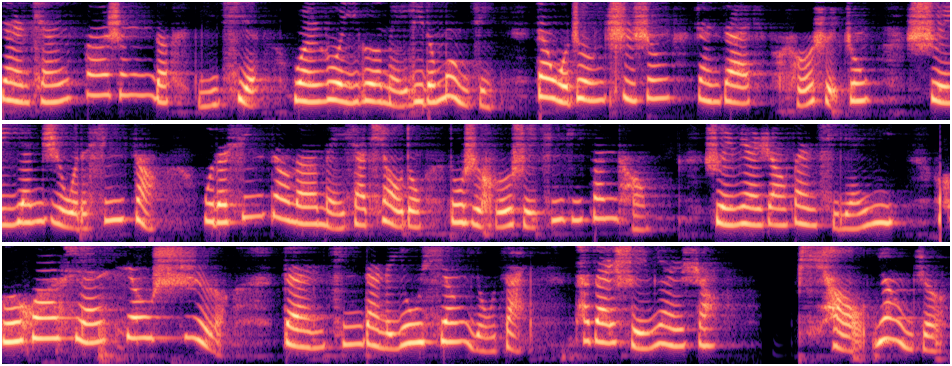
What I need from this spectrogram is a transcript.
眼前发生的一切宛若一个美丽的梦境，但我正赤身站在河水中，水淹至我的心脏，我的心脏的每下跳动都是河水轻轻翻腾。水面上泛起涟漪，荷花虽然消逝了，但清淡的幽香犹在。它在水面上飘漾着，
